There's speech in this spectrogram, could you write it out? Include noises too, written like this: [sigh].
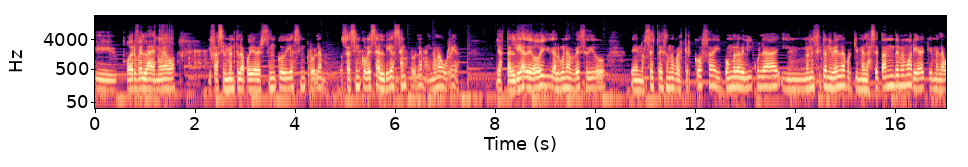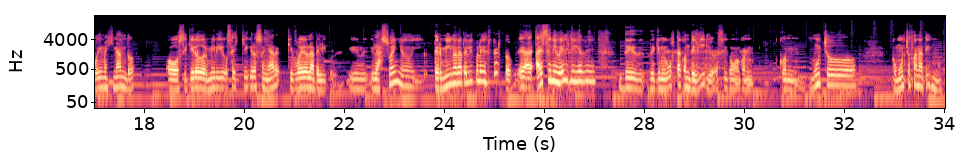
y poder verla de nuevo. Y fácilmente la podía ver cinco días sin problema. O sea, cinco veces al día sin problema y no me aburría. Y hasta el día de hoy algunas veces digo, eh, no sé, estoy haciendo cualquier cosa y pongo la película y no necesito ni verla porque me la sé tan de memoria que me la voy imaginando. O si quiero dormir y digo, ¿sabes qué? Quiero soñar que veo la película. Y, la sueño y termino la película y despierto. Eh, a, ese nivel llegué de, de, que me gusta con delirio, así como con, con mucho con mucho fanatismo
